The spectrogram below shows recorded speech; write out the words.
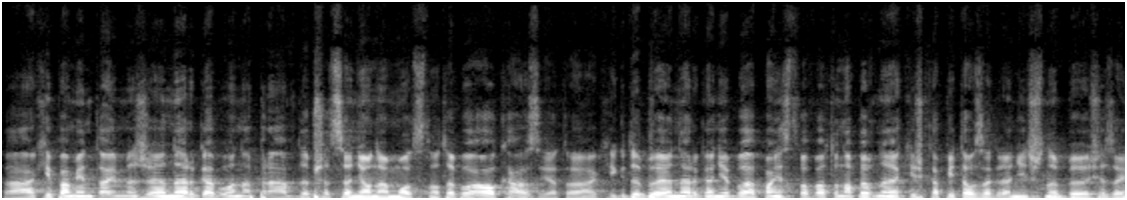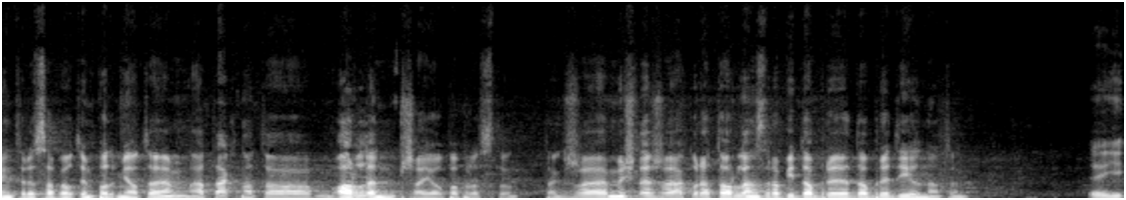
Tak, i pamiętajmy, że Energa była naprawdę przeceniona mocno. To była okazja, tak? I gdyby Energa nie była państwowa, to na pewno jakiś kapitał zagraniczny by się zainteresował tym podmiotem, a tak, no to Orlen przejął po prostu. Także myślę, że akurat Orlen zrobi dobry, dobry deal na tym. Ej,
